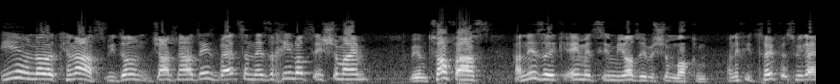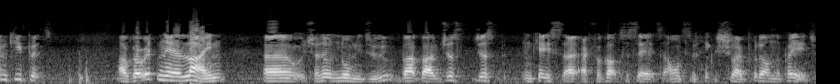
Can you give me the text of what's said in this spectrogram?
even though a knas we don't judge nowadays, but there's a chilot shemayim. V'im tofas hanizik b'shum mokum. And if he tofas, we let him keep it. I've got written here a line, uh, which I don't normally do, but, but just just in case I, I forgot to say it, I want to make sure I put it on the page,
